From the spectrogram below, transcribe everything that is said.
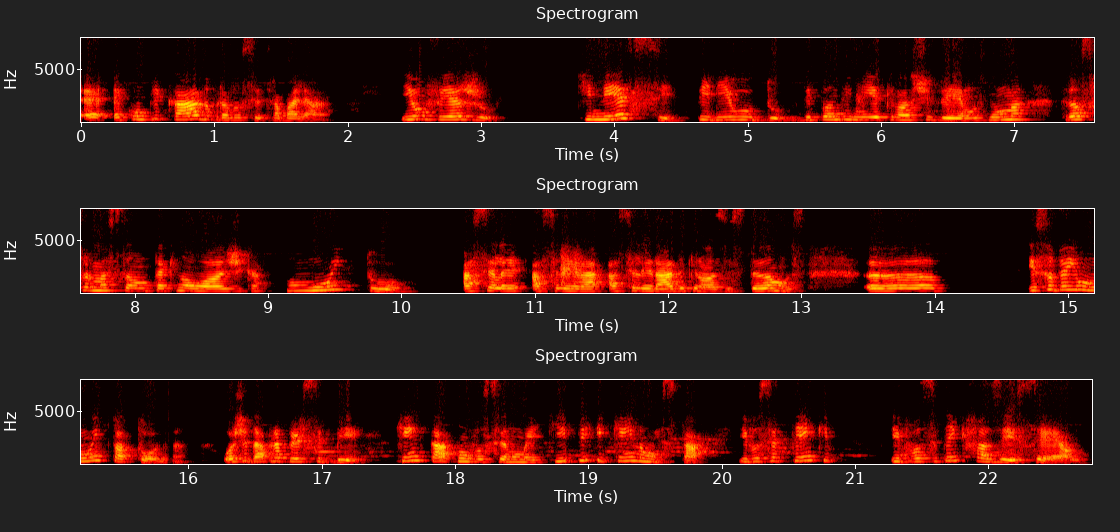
é, é complicado para você trabalhar. E eu vejo que nesse período de pandemia que nós tivemos, numa transformação tecnológica muito acelera, acelerada que nós estamos, uh, isso veio muito à tona. Hoje dá para perceber quem está com você numa equipe e quem não está. E você tem que, e você tem que fazer esse elo.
